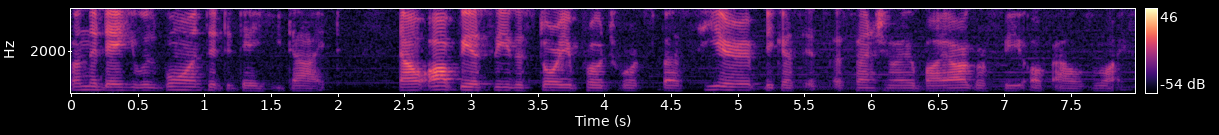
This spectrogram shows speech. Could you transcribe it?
from the day he was born to the day he died. Now obviously the story approach works best here because it's essentially a biography of Al's life.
